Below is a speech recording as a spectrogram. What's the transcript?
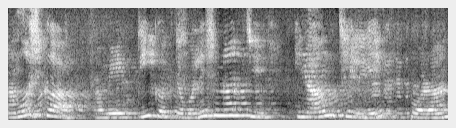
নমস্কার, আমি একটি কবিতা বলে শোনাচ্ছি। কি নাম ছেলে? পরাণ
